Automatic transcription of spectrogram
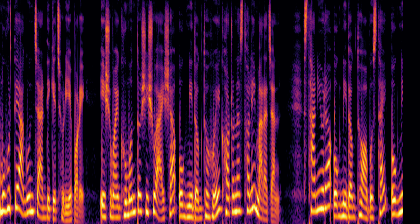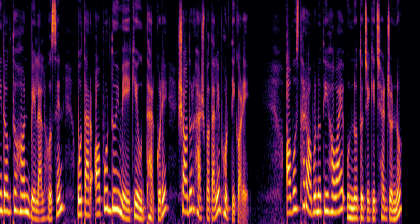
মুহূর্তে আগুন চারদিকে ছড়িয়ে পড়ে। এ সময় ঘুমন্ত শিশু আয়শা অগ্নিদগ্ধ হয়ে ঘটনাস্থলেই মারা যান। স্থানীয়রা অগ্নিদগ্ধ অবস্থায় অগ্নিদগ্ধ হন বেলাল হোসেন ও তার অপর দুই মেয়েকে উদ্ধার করে সদর হাসপাতালে ভর্তি করে। অবস্থার অবনতি হওয়ায় উন্নত চিকিৎসার জন্য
